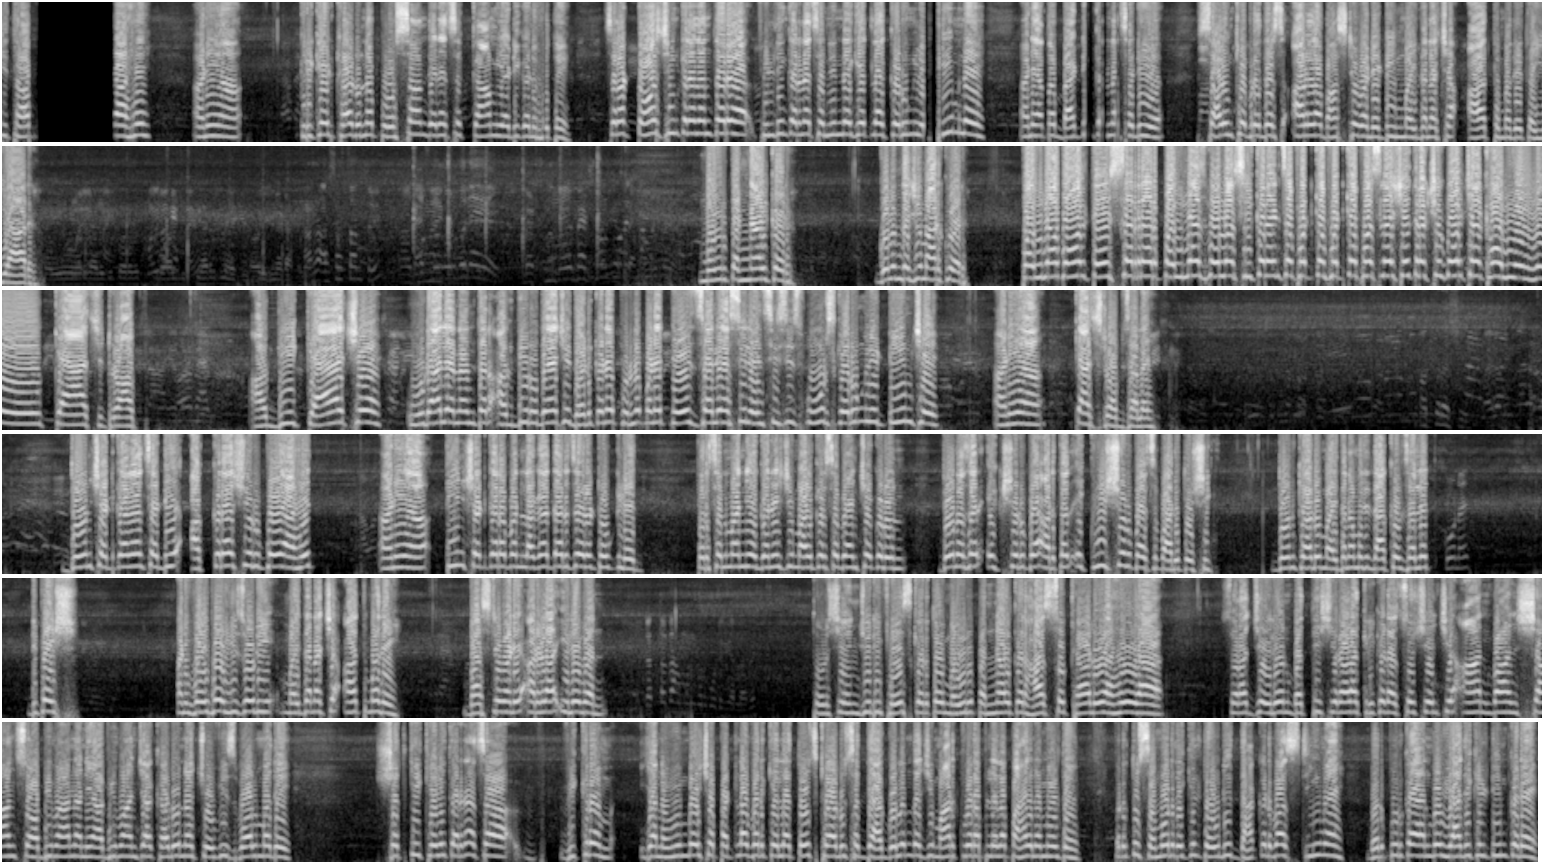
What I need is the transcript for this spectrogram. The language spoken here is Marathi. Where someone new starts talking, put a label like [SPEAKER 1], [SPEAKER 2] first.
[SPEAKER 1] ची थाप आहे आणि क्रिकेट खेळाडूंना प्रोत्साहन देण्याचं काम या ठिकाणी होते चला टॉस जिंकल्यानंतर फिल्डिंग करण्याचा निर्णय घेतला करुंगले टीमने आणि आता बॅटिंग करण्यासाठी साळुंखे ब्रदर्स आरला भास्टेवाडे टीम मैदानाच्या आतमध्ये तयार. मयूर पन्नाळकर गोलंदाजी मार्कवर. पहिला बॉल तेज सर्रार पहिल्याच बॉलवर श्रीकर फटक्या फटका फटका फसला क्षेत्रक्षक बॉलच्या खाली. हो, हो कॅच ड्रॉप अगदी कॅच उडाल्यानंतर अगदी हृदयाची धडकणे पूर्णपणे तेज झाली असतील N C C sports Karungali टीमचे आणि कॅच ड्रॉप झालाय. दोन षटकारांसाठी अकराशे रुपये आहेत. आणि तीन षटकार आपण लगातार जर ठोकलेत तर सन्माननीय गणेशजी माळकर साहेब यांच्याकडून दोन हजार एकशे रुपये अर्थात एकवीसशे रुपयाचं पारितोषिक. दोन खेळाडू मैदानामध्ये दाखल झालेत. कोण आहेत? दिपेश आणि वैभव ही जोडी मैदानाच्या आतमध्ये. बास्टेवाडी आरळा इलेवन थोडीशी इंजुरी फेस करतोय मयूर पन्नाळकर हाच तो खेळाडू आहे या स्वराज्य इलेवन बत्तीस शिराळा क्रिकेट असोसिएशनची आन बान शान स्वाभिमान आणि अभिमान ज्या खेळाडूंना चोवीस बॉलमध्ये शतकी खेळी करण्याचा विक्रम या नवी मुंबईच्या पटलावर केला तोच खेळाडू सध्या गोलंदाजी मार्कवर आपल्याला पाहायला मिळतोय. परंतु समोर देखील तेवढी धाकडबाज टीम आहे. भरपूर काय अनुभव या देखील टीमकडे आहे.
